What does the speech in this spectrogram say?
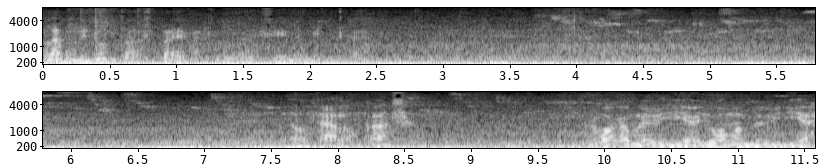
Lämmin on taas päivä, kyllä ei siinä mitään. Joo, täällä on kans ruokamyyjiä, juomamyyjiä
